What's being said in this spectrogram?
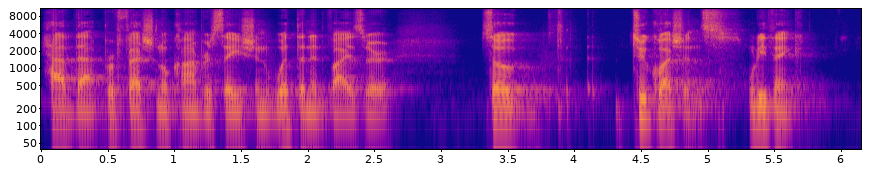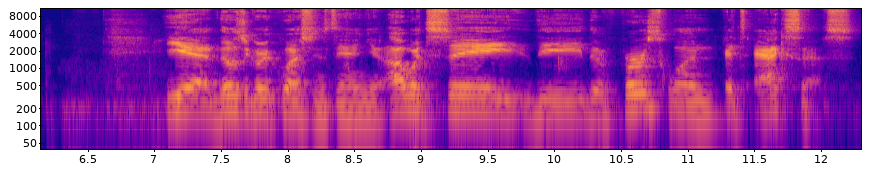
have that professional conversation with an advisor so Two questions. What do you think? Yeah, those are great questions, Daniel. I would say the the first one it's access,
